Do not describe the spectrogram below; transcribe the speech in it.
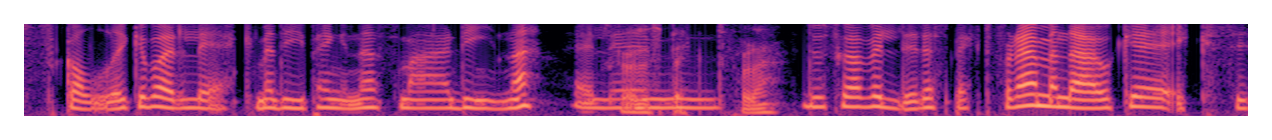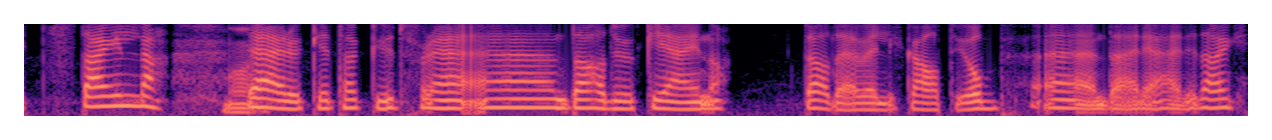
skal ikke bare leke med de pengene som er dine. Skal ha respekt for det. Du skal ha veldig respekt for det, men det er jo ikke exit-style, da. Nei. Det er jo ikke, takk Gud for det. Eh, da hadde jo ikke jeg nok Da hadde jeg vel ikke hatt jobb eh, der jeg er i dag.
